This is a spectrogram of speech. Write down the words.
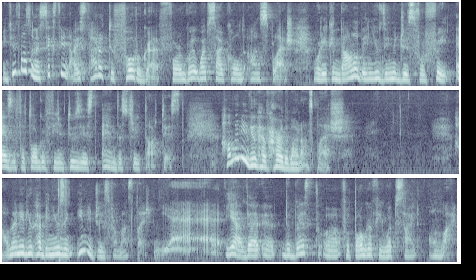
in 2016, I started to photograph for a great website called Unsplash, where you can download and use images for free as a photography enthusiast and a street artist. How many of you have heard about Unsplash? How many of you have been using images from Unsplash? Yeah, yeah, that, uh, the best uh, photography website online.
